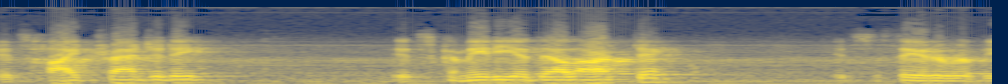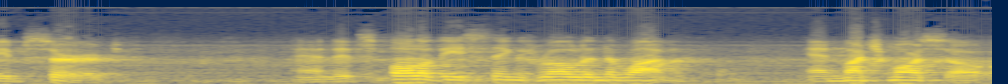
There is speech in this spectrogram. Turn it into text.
It's high tragedy. It's commedia dell'arte. It's the theater of the absurd. And it's all of these things rolled into one, and much more so.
